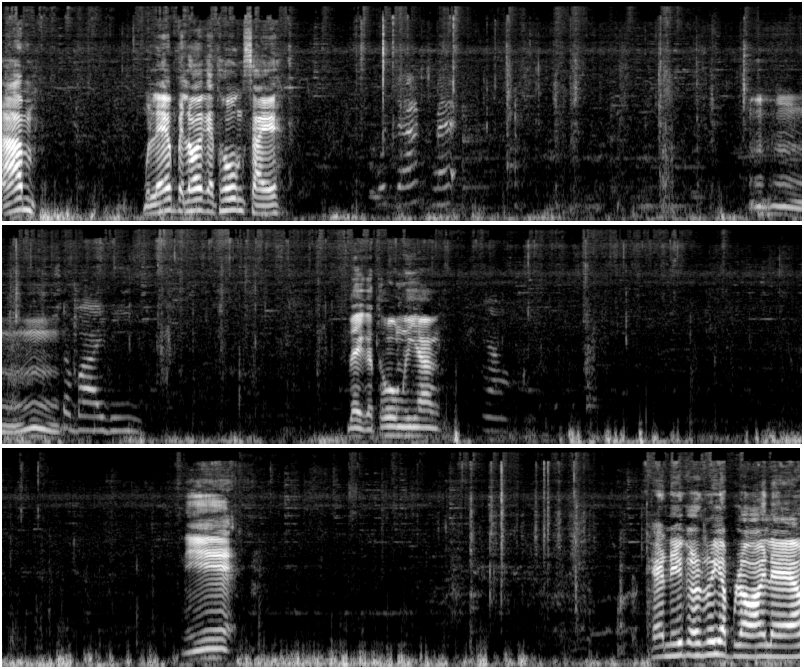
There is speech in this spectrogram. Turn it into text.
ทำมือแรงไปลอยกระทงใส่ กูจักและ อื้อหือ สบายดี ได้กระทงหรือยัง ยังนี่ แค่นี้ก็เรียบร้อยแล้ว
